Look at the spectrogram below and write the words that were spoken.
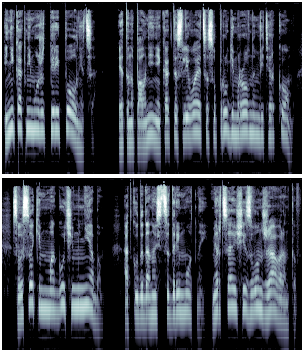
и никак не может переполниться. Это наполнение как-то сливается с упругим ровным ветерком, с высоким могучим небом, откуда доносится дремотный, мерцающий звон жаворонков,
